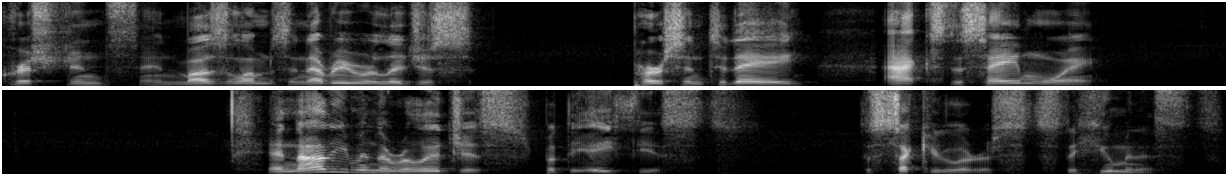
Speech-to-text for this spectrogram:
Christians and Muslims and every religious person today acts the same way. And not even the religious, but the atheists, the secularists, the humanists.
